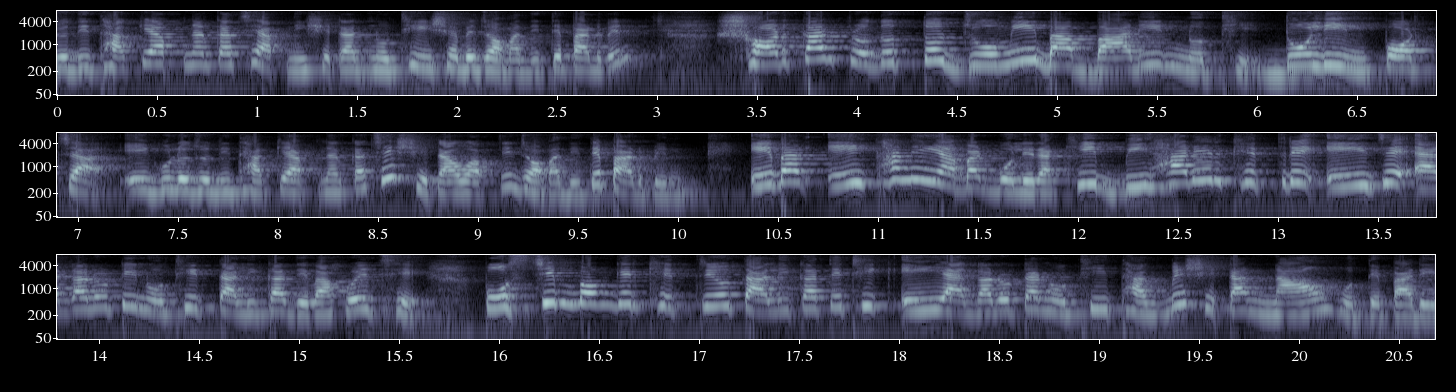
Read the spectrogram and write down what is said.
যদি থাকে আপনার কাছে, আপনি সেটা নথি হিসেবে জমা দিতে পারবেন। সরকার প্রদত্ত জমি বা বাড়ির নথি, দলিল, পর্চা এগুলো যদি থাকে আপনার কাছে, সেটাও আপনি জমা দিতে পারবেন। এবার এইখানেই আবার বলে রাখি, বিহারের ক্ষেত্রে এই যে এগারোটি নথির তালিকা দেওয়া হয়েছে, পশ্চিমবঙ্গের ক্ষেত্রেও তালিকাতে ঠিক এই এগারোটা নথি থাকবে, সেটা নাও হতে পারে।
